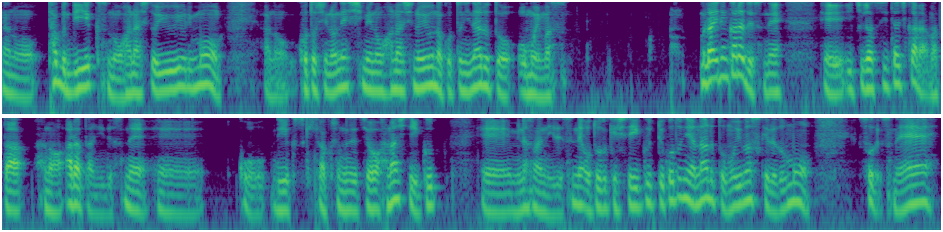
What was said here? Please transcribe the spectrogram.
あの、多分 DX のお話というよりも、あの、今年のね、締めのお話のようなことになると思います。来年からですね、1月1日からまた、あの、新たにですね、えーこう DX 企画書のネタを話していく、え、皆さんにですねお届けしていくっていうことにはなると思いますけれどもそうですね。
